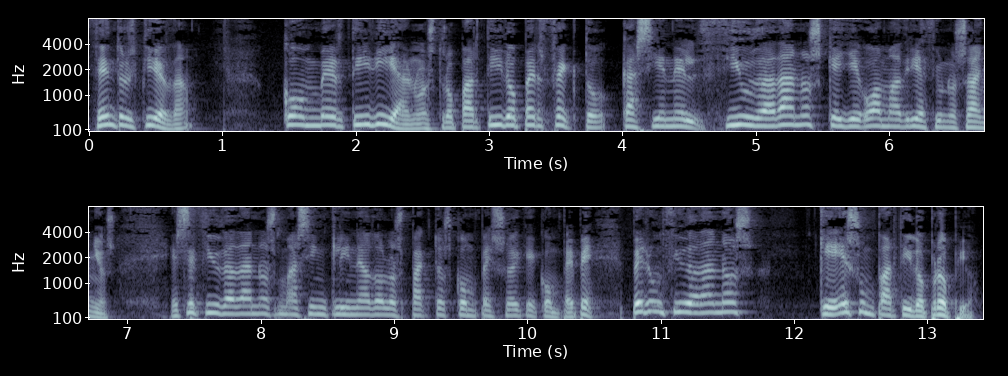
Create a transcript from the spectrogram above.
centro-izquierda, convertiría nuestro partido perfecto casi en el Ciudadanos que llegó a Madrid hace unos años. Ese Ciudadanos más inclinado a los pactos con PSOE que con PP, pero un Ciudadanos que es un partido propio.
